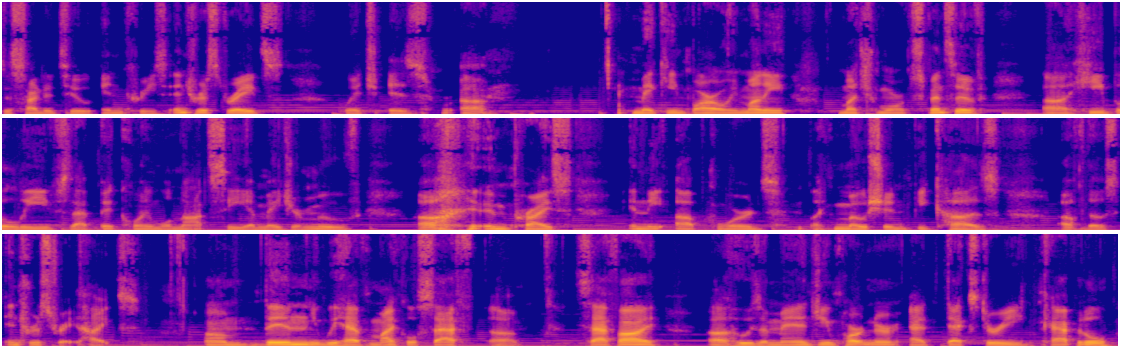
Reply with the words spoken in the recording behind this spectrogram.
decided to increase interest rates, which is uh, making borrowing money much more expensive. Uh, he believes that Bitcoin will not see a major move uh, in price in the upwards like motion because of those interest rate hikes. Um, then we have Michael Saf- uh, Safai, uh, who's a managing partner at Dexterity Capital,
